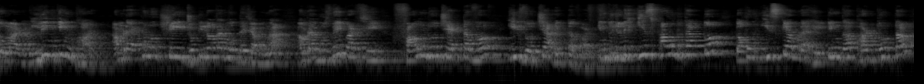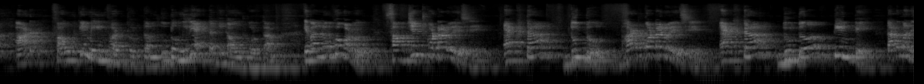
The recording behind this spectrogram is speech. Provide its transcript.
তোমার লিঙ্কিং ভার্ব আমরা এখন সেই জটিলতার মধ্যে যাব না। আমরা বুঝতেই পারছি ফাউন্ড হচ্ছে একটা ভার্ব ইজ হচ্ছে আরেকটা ভার্ব কিন্তু যদি ইজ ফাউন্ড থাকতো, তখন ইজকে আমরা হেল্পিং ভার্ব ধরতাম আর ফাউন্ডকে মেইন ভার্ব ধরতাম। দুটো মিলে একটাকে কাউন্ট করতাম? এবার লক্ষ্য করো সাবজেক্ট কটা রয়েছে? একটা, দুটো। ভার্ব কটা রয়েছে একটা দুটো তিনটে তার মানে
